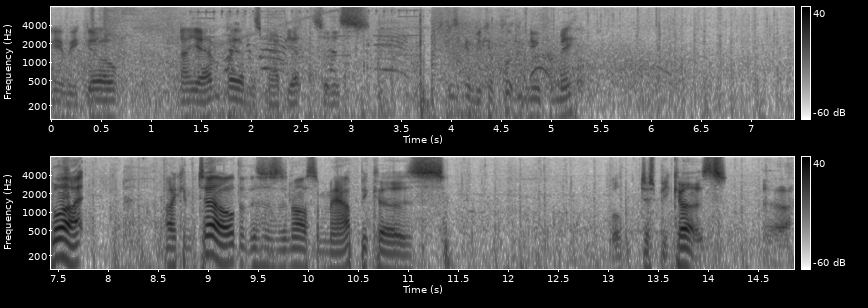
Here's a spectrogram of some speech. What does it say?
Here we go. Now, yeah, I haven't played on this map yet, so this, this is going to be completely new for me. But I can tell that this is an awesome map because, well, just because. Uh,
